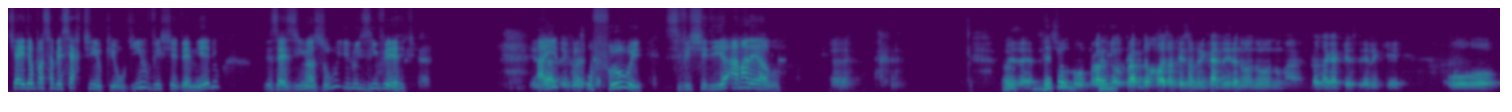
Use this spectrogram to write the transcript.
que aí deu pra saber certinho que o Guinho vestia de vermelho, Zezinho azul e Luizinho verde. Aí, Exato. Inclusive, O Fui se vestiria amarelo. é. Pois é. Deixa eu. O, o próprio, o próprio Don Rosa fez uma brincadeira no, no, numa das HQs dele que o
